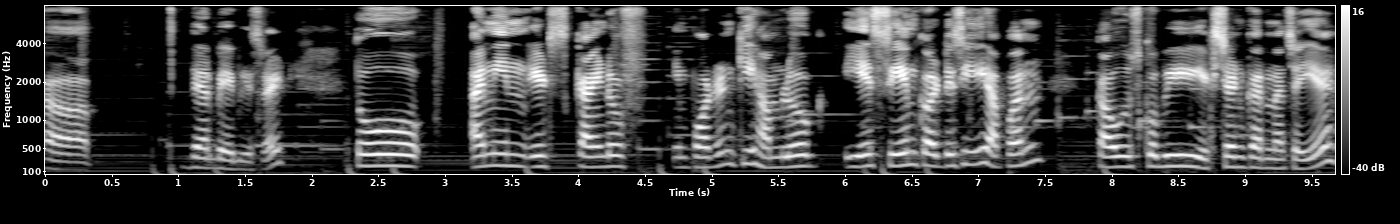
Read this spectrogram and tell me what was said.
their babies right तो I mean it's kind of important कि हम लोग ये सेम कर्टिसी अपन का उसको भी एक्सटेंड करना चाहिए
